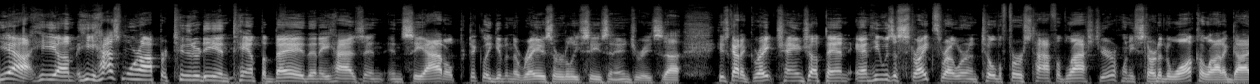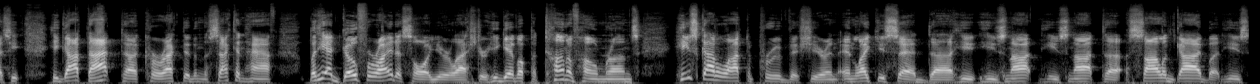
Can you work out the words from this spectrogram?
Yeah, he um, he has more opportunity in Tampa Bay than he has in, in Seattle, particularly given the Rays' early season injuries. Uh, he's got a great changeup, and and he was a strike thrower until the first half of last year when he started to walk a lot of guys. He he got that uh, corrected in the second half, but he had gopheritis all year last year. He gave up a ton of home runs. He's got a lot to prove this year, and and like you said, uh, he he's not he's not uh, a solid guy, but he's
